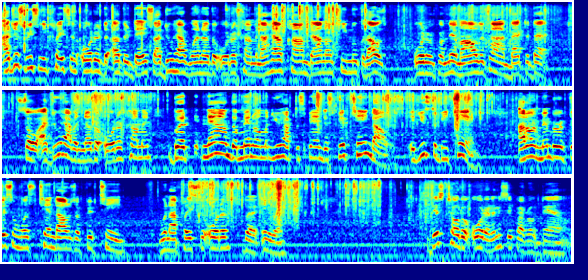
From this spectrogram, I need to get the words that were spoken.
I just recently placed an order the other day, so I do have one other order coming. I have calmed down on Temu because I was ordering from them all the time, back to back. So I do have another order coming, but now the minimum you have to spend is $15. It used to be 10 I don't remember if this one was $10 or 15 when I placed the order, but anyway. This total order, let me see if I wrote down.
